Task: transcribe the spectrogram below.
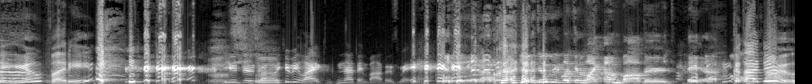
you funny. You do though. You be like, nothing bothers me. you do be looking like unbothered. Yeah. Because I do.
